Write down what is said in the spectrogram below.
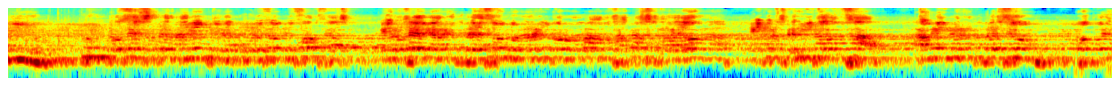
camiño dun proceso permanente de acumulación de forzas que nos leve a recuperación dos reitos roubados a clase traballadora e que nos permita avanzar tamén na recuperación do poder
